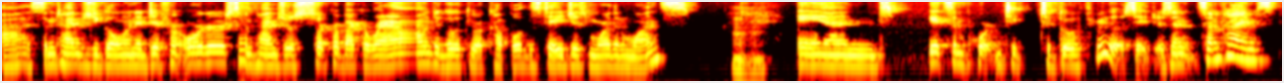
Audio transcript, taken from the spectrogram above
Uh, sometimes you go in a different order. Sometimes you'll circle back around and go through a couple of the stages more than once. Mm-hmm. And it's important to, to go through those stages. And sometimes,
